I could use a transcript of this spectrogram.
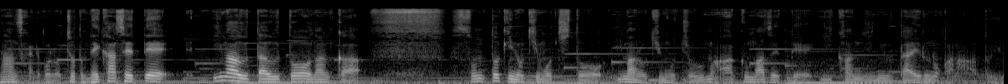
なんですかねこれちょっと寝かせて今歌うとなんかその時の気持ちと今の気持ちをうまく混ぜていい感じに歌えるのかなという、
